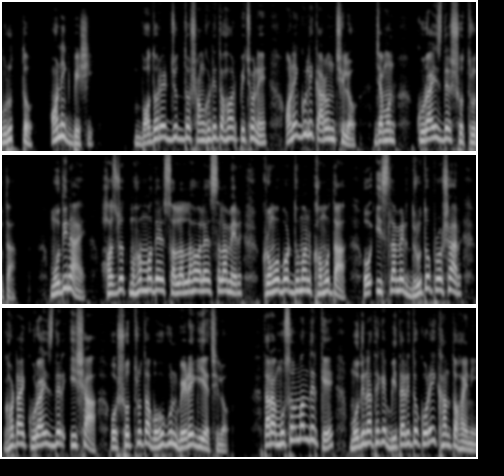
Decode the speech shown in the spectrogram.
গুরুত্ব অনেক বেশি। বদরের যুদ্ধ সংঘটিত হওয়ার পিছনে অনেকগুলি কারণ ছিল, যেমন কুরাইশদের শত্রুতা। মদিনায় হজরত মোহাম্মদের সাল্লাহ আলাইসাল্লামের ক্রমবর্ধমান ক্ষমতা ও ইসলামের দ্রুত প্রসার ঘটায় কুরাইশদের ঈশা ও শত্রুতা বহুগুণ বেড়ে গিয়েছিল। তারা মুসলমানদেরকে মদিনা থেকে বিতাড়িত করেই ক্ষান্ত হয়নি।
